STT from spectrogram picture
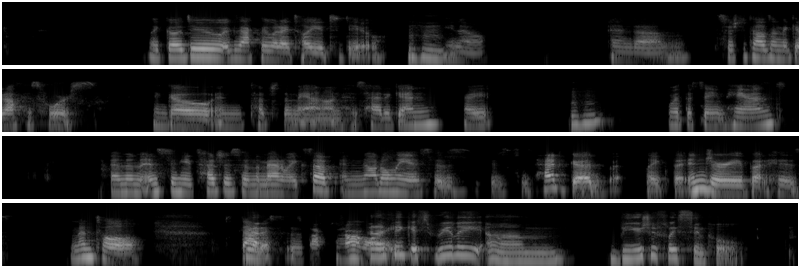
like go do exactly what I tell you to do, Mm-hmm. you know. And um so she tells him to get off his horse and go and touch the man on his head again, right? Mm-hmm. with the same hand. And then the instant he touches him, the man wakes up, and not only is his is his head good, but like the injury, but his mental Yeah. status is back to normal. And I think it's really um, beautifully simple.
